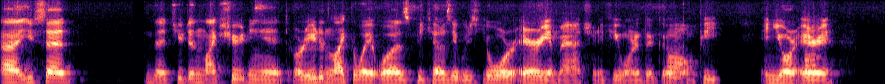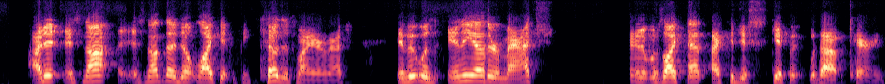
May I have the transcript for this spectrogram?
Uh, you said that you didn't like shooting it, or you didn't like the way it was because it was your area match, and if you wanted to go Oh. compete in your area, I did. It's not. It's not that I don't like it because it's my air match. If it was any other match, and it was like that, I could just skip it without caring.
